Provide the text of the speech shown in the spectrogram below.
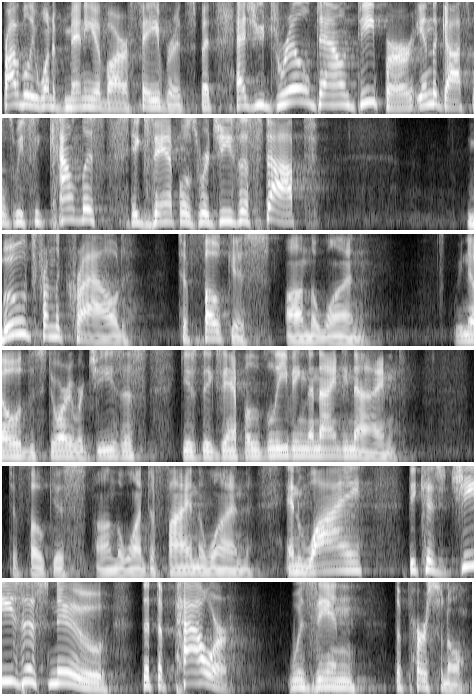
probably one of many of our favorites. But as you drill down deeper in the Gospels, we see countless examples where Jesus stopped, moved from the crowd to focus on the one. We know the story where Jesus gives the example of leaving the 99 to focus on the one, to find the one. And why? Because Jesus knew that the power was in the personal.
